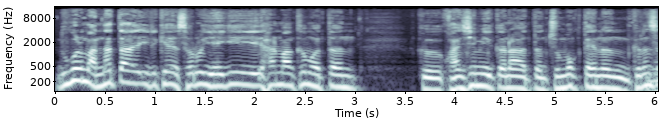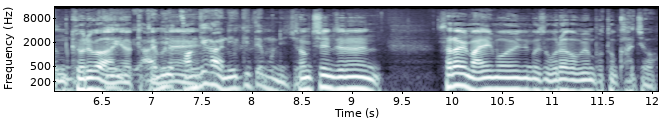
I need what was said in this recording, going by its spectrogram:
누굴 만났다 이렇게 서로 얘기할 만큼 어떤 그 관심이 있거나 어떤 주목되는 그런 음, 교류가 아니었기 아니, 때문에. 관계가 아니었기 때문이죠. 정치인들은 사람이 많이 모이는 곳에 오라고 하면 보통 가죠.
